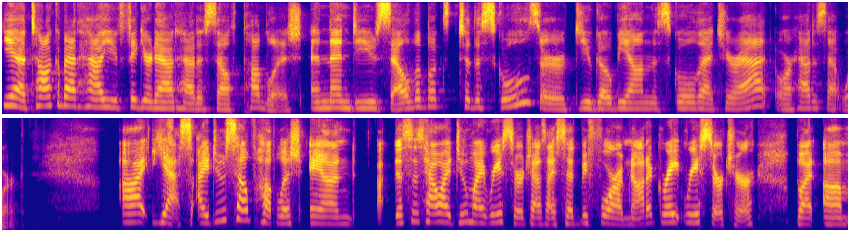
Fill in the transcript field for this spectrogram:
yeah, talk about how you figured out how to self-publish, and then do you sell the books to the schools, or do you go beyond the school that you're at, or how does that work? Uh, yes, I do self-publish, and uh, this is how I do my research. As I said before, I'm not a great researcher, but um,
